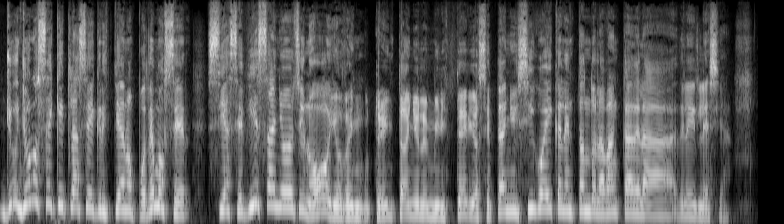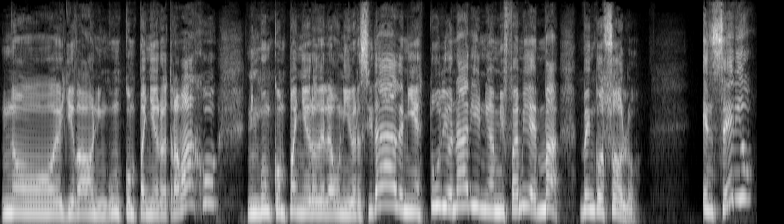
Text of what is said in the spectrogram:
Yo, yo no sé qué clase de cristianos podemos ser si hace 10 años decimos, no, yo tengo 30 años en el ministerio, hace 7 años y sigo ahí calentando la banca de la, de la iglesia. No he llevado ningún compañero de trabajo, ningún compañero de la universidad, de mi estudio, nadie, ni a mi familia. Es más, vengo solo. ¿En serio?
